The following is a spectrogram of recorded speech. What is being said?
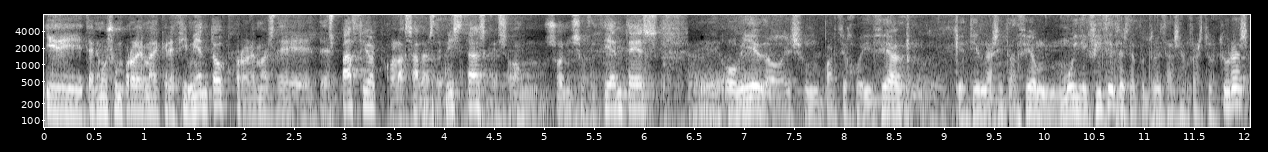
y tenemos un problema de crecimiento, problemas de, espacio con las salas de vistas que son, son insuficientes. Eh, Oviedo es un partido judicial que tiene una situación muy difícil desde el punto de vista de las infraestructuras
